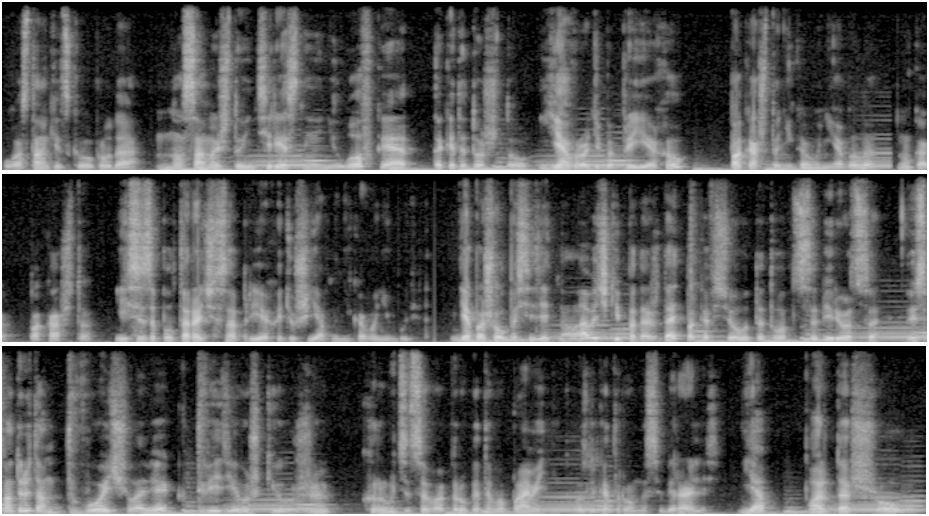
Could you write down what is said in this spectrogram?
у Останкинского пруда. Но самое, что интересное и неловкое, так это то, что я вроде бы приехал, пока что никого не было. Ну как, пока что. Если за полтора часа приехать, уж явно никого не будет. Я пошел посидеть на лавочке, подождать, пока все вот это вот соберется. Ну и смотрю, там двое человек, две девушки уже крутятся вокруг этого памятника, возле которого мы собирались. Я подошел,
